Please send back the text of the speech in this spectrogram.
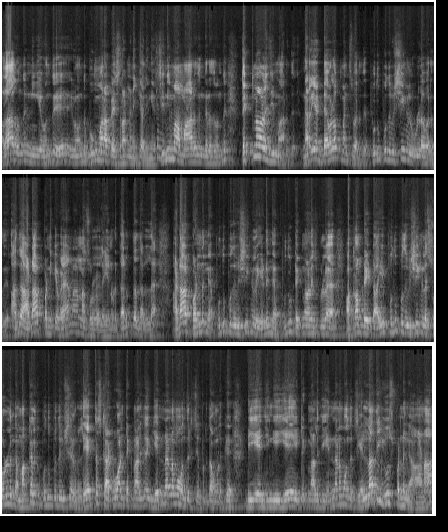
அதாவது வந்து நீங்கள் வந்து இவன் வந்து பூமரா பேசுகிறான்னு நினைக்காதீங்க. சினிமா மாறுதுங்கிறது வந்து டெக்னாலஜி மாறுது. நிறைய டெவலப்மெண்ட்ஸ் வருது. புது புது விஷயங்கள் உள்ள வருது. அது அடாப்ட் பண்ணிக்க வேணாம்னு நான் சொல்லலை. என்னோட கருத்து அது அல்ல. அடாப்ட் பண்ணுங்க. புது புது விஷயங்களை எடுங்க. புது டெக்னாலஜிக்குள்ளே அகாமடேட் ஆகி புது புது விஷயங்களை சொல்லுங்க. மக்களுக்கு புது புது விஷயங்கள். லேட்டஸ்ட் அட்வான்ஸ் டெக்னாலஜி என்னென்னமோ வந்துருச்சு. புரியுதா உங்களுக்கு? டிஏஜிங்கு ஏஐ டெக்னாலஜி என்னென்னமோ வந்துருச்சு. எல்லாத்தையும் யூஸ் பண்ணுங்க. ஆனால்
